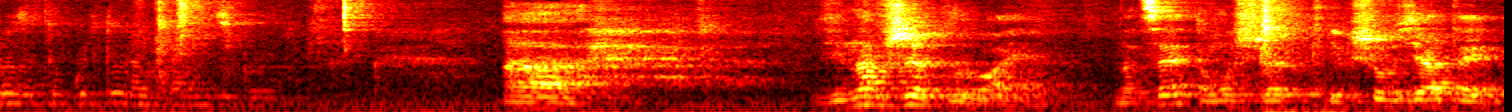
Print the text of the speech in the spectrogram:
розвиток культури української? А, війна вже впливає на це, тому що якщо взяти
